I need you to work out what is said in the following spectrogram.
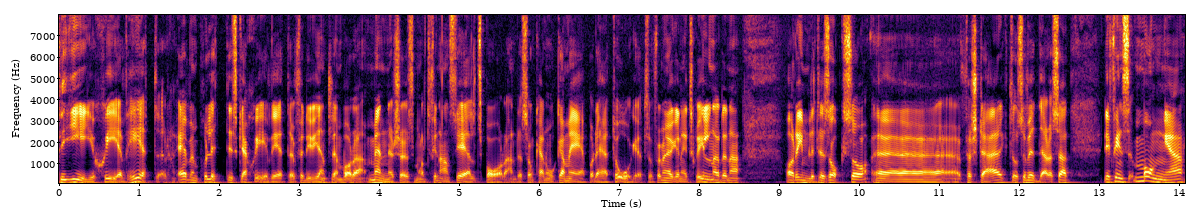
det ger ju skevheter, även politiska skevheter. För det är egentligen bara människor som har ett finansiellt sparande som kan åka med på det här tåget. Så förmögenhetsskillnaderna har rimligtvis också eh, förstärkt och så vidare. Så att det finns många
